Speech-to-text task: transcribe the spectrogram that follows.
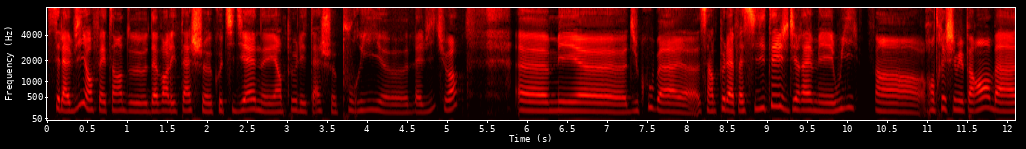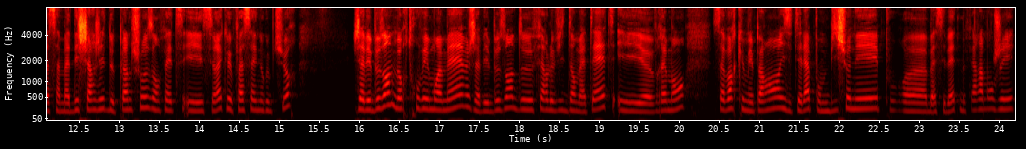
c'est la vie en fait, hein, d'avoir les tâches euh, quotidiennes et un peu les tâches pourries euh, de la vie, tu vois. Euh, mais du coup, bah, c'est un peu la facilité, je dirais. Mais oui, enfin, rentrer chez mes parents, bah, ça m'a déchargé de plein de choses en fait. Et c'est vrai que face à une rupture, j'avais besoin de me retrouver moi-même, j'avais besoin de faire le vide dans ma tête et euh, vraiment savoir que mes parents, ils étaient là pour me bichonner, pour, euh, bah, c'est bête, me faire à manger,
